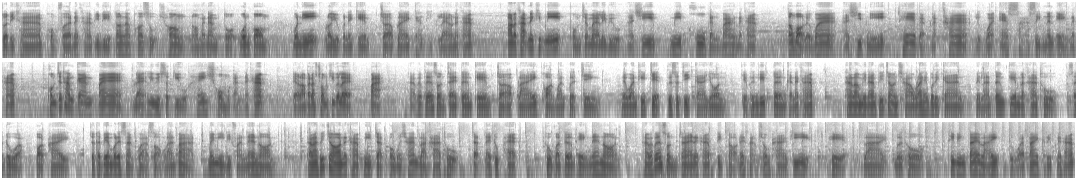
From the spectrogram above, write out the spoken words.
สวัสดีครับ ผมเฟิร์สนะครับ ยินดีต้อนรับเข้าสู่ช่องน้องแม่ดำตัวอ้วนกลม วันนี้เราอยู่กันในเกม Joy of Light กันอีกแล้วนะครับ เอาละครับในคลิปนี้ผมจะมารีวิวอาชีพมีดคู่กันบ้างนะครับ ต้องบอกเลยว่าอาชีพนี้เท่แบบนักฆ่าหรือว่าแอสซาซินนั่นเองนะครับ ผมจะทำการแปลและรีวิวสกิลให้ชมกันนะครับ เดี๋ยวเราไปรับชมคลิปกันเลยไปหากเพื่อนๆสนใจเติมเกม Joy of Light ก่อนวันเปิดจริง ในวันที่ 7 พฤศจิกายนอย่าเพิ่งรีบเติมกันนะครับ ทางเรามีร้านพี่จอนชาวไร่ให้บริการ เป็นร้านเติมเกมราคาถูก สะดวก ปลอดภัย จดทะเบียนบริษัทกว่า 2 ล้านบาท ไม่มีรีฟันแน่นอน ทางร้านพี่จอนนะครับ มีจัดโปรโมชั่นราคาถูก จัดได้ทุกแพ็ค ถูกกว่าเติมเองแน่นอน หากเพื่อนๆสนใจนะครับ ติดต่อได้ 3 ช่องทางที่ เพจ Line เบอร์โทร ที่ลิงก์ใต้ไลค์หรือว่าใต้คลิปนะครับ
